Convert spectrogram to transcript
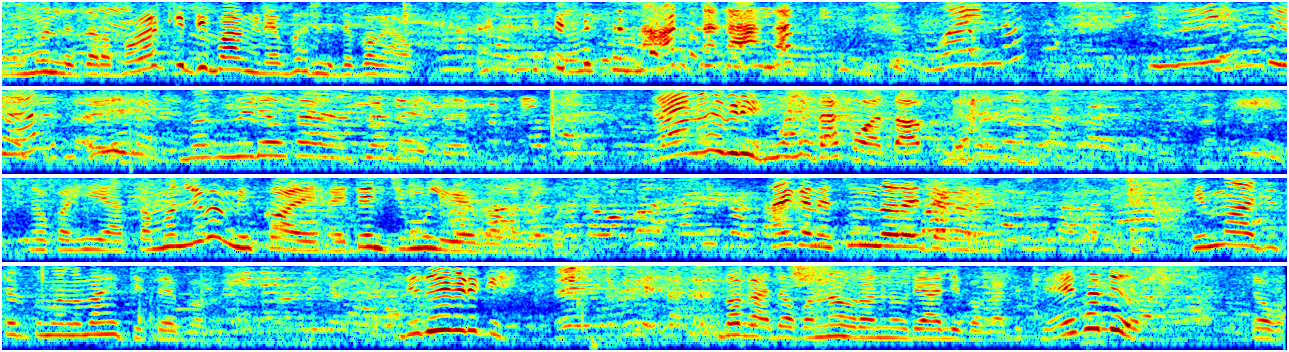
मग म्हणलं जरा बघा किती बांगड्या भरले ते बघा. मग व्हिडिओ काढायला इकडे मुली दाखव आता आपल्या. लोक ही आता म्हणले का मी काळे आहे त्यांची मुलगी आहे बघा. लोक आहे का नाही सुंदर आहे त्या का नाही? ही माझी तर तुम्हाला माहितीच आहे बघा. दिदू इकडे की? बघा तो का नवरा नवरी आली बघा दिसली. ए सदी तो का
